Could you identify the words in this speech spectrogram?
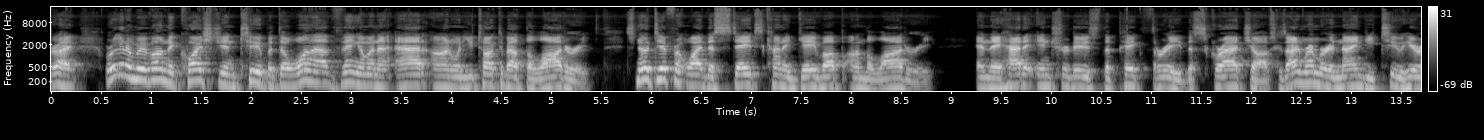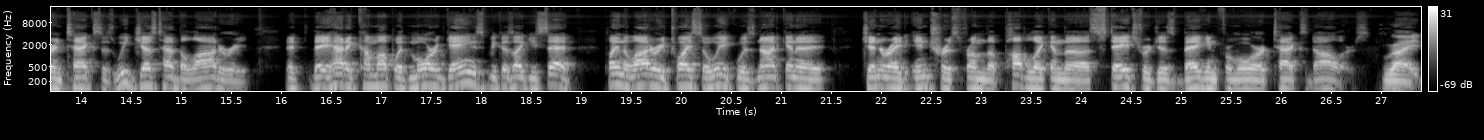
Right. We're going to move on to question two, but the one other thing I'm going to add on when you talked about the lottery, it's no different why the states kind of gave up on the lottery and they had to introduce the pick three, the scratch offs. Because I remember in 92 here in Texas, we just had the lottery. It, they had to come up with more games because, like you said, playing the lottery twice a week was not going to generate interest from the public, and the states were just begging for more tax dollars. Right.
